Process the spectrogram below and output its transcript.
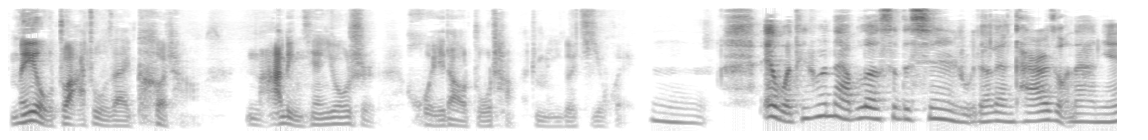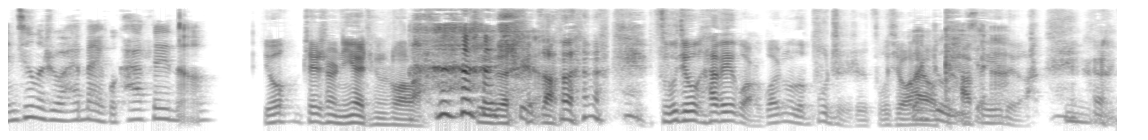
没有抓住在客场拿领先优势回到主场的这么一个机会。嗯，哎，我听说那不勒斯的新任主教练卡尔佐纳年轻的时候还卖过咖啡呢。哟，这事儿你也听说了？这个啊咱们 足球咖啡馆关注的不只是足球，还有咖啡，对吧？嗯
